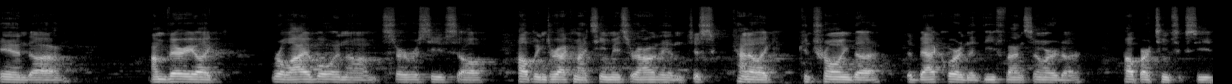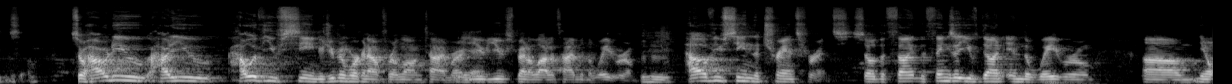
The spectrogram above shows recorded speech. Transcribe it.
And uh, I'm very like reliable and um, serve receive. So helping direct my teammates around and just kind of like controlling the, the backcourt and the defense in order to help our team succeed. So. So how do you how do you how have you seen because you've been working out for a long time, right? Yeah. You you've spent a lot of time in the weight room. Mm-hmm. How have you seen the transference? So the th- the things that you've done in the weight room, um, you know,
